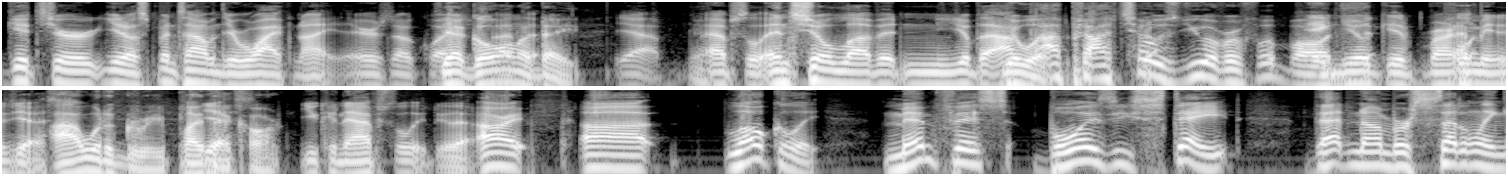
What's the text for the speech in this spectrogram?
get your you know spend time with your wife night. There's no question. yeah, go about on a that. date. Yeah, absolutely, and she'll love it, and you'll. I, You. I, I chose you over football, and you'll get. right. I mean, yes, I would agree. Play Yes, that card. You can absolutely do that. All right. Uh, locally, Memphis, Boise State, that number settling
